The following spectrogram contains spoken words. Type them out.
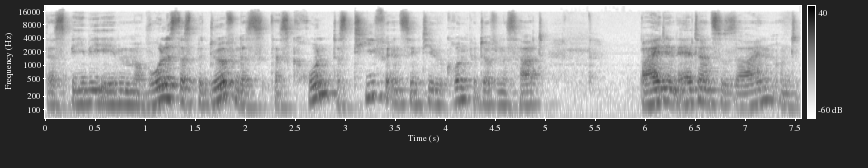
das Baby eben, obwohl es das Bedürfnis, das, Grund, das tiefe instinktive Grundbedürfnis hat, bei den Eltern zu sein und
